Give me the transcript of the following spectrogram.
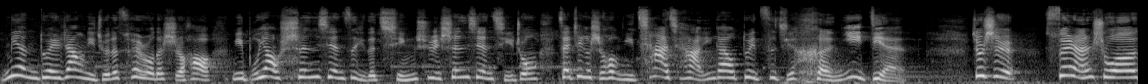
面对让你觉得脆弱的时候，你不要深陷自己的情绪，深陷其中。在这个时候，你恰恰应该要对自己狠一点。就是虽然说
